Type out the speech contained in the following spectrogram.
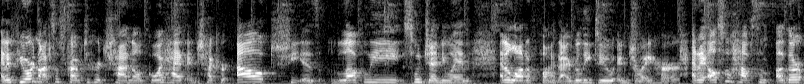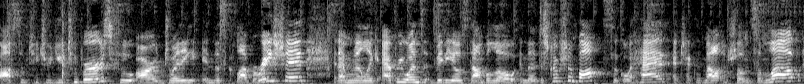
And if you're not subscribed to her channel, go ahead and check her out. She is lovely, so genuine, and a lot of fun. I really do enjoy her. And I also have some other awesome teacher YouTubers who are joining in this collaboration. And I'm gonna link everyone's videos down below in the description box. So go ahead and check them out and show them some love.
